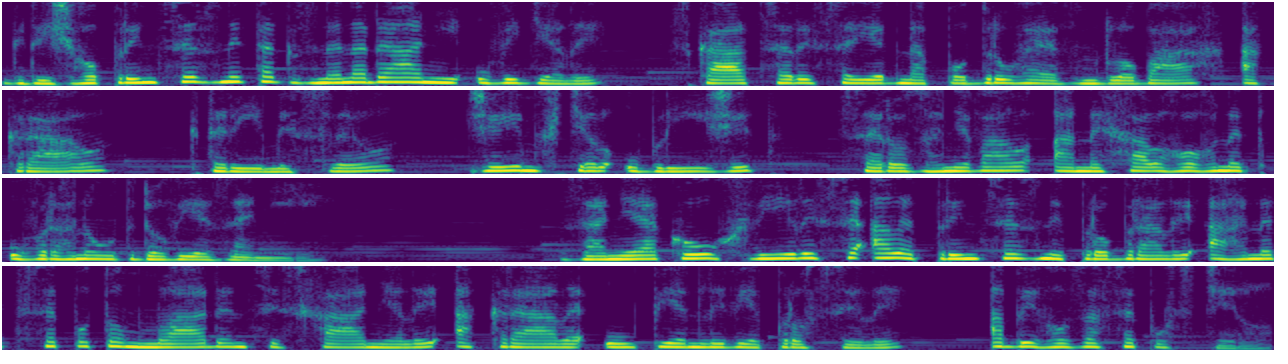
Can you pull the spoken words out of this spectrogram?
Když ho princezny tak z nenadání uviděli, skáceli se jedna po druhé v mdlobách a král, který myslil, že jim chtěl ublížit, se rozhněval a nechal ho hned uvrhnout do vězení. Za nějakou chvíli se ale princezny probrali a hned se potom mládenci scháněli a krále úpěnlivě prosili, aby ho zase pustil.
